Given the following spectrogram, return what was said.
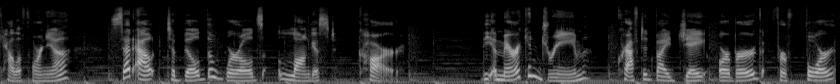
California, set out to build the world's longest car. The American Dream, crafted by Jay Ohrberg for $4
